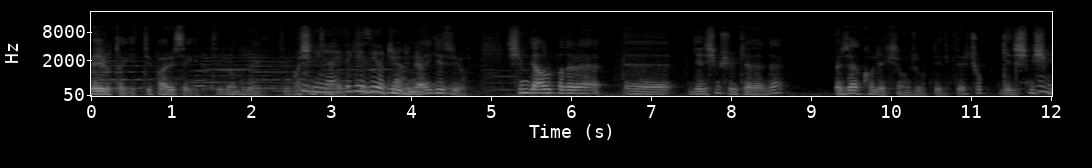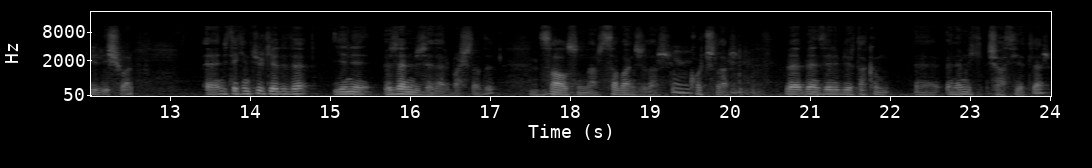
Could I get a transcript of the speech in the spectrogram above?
Beyrut'a gitti, Paris'e gitti, Londra'ya gitti, Washington'a dünyayı da gitti. geziyor bir Bütün anda. dünyayı geziyor. Şimdi Avrupa'da ve e, gelişmiş ülkelerde özel koleksiyonculuk dedikleri çok gelişmiş bir iş var. E, nitekim Türkiye'de de yeni özel müzeler başladı. Sağ olsunlar Sabancılar, Evet. Koçlar ve benzeri bir takım e, önemli şahsiyetler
